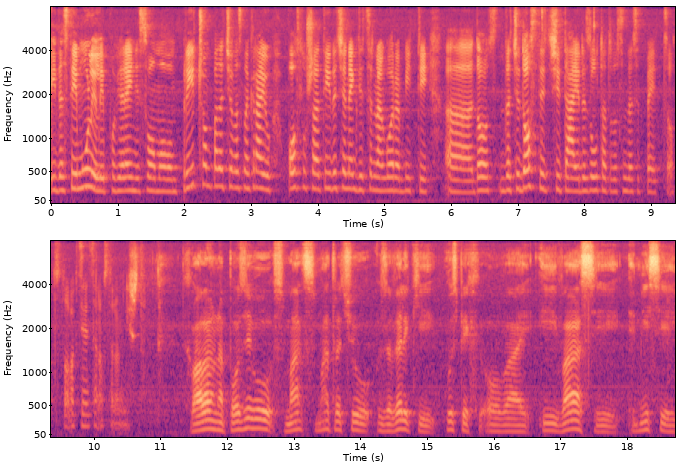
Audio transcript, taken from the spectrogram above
i da ste im ulili povjerenje svom ovom pričom, pa da će vas na kraju poslušati i da će negdje Crna Gora biti, da će dostići taj rezultat od 85% vakcinisanog stanovništva. Hvala vam na pozivu. Smatraću za veliki uspjeh ovaj, i vas, i emisije,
